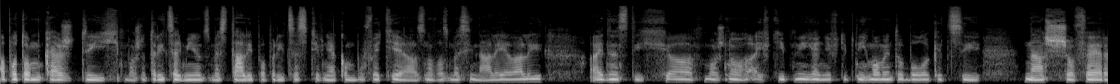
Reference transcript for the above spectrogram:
a potom každých možno 30 minút sme stali po ceste v nejakom bufete a znova sme si nalievali. A jeden z tých možno aj vtipných a nevtipných momentov bolo, keď si náš šofér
